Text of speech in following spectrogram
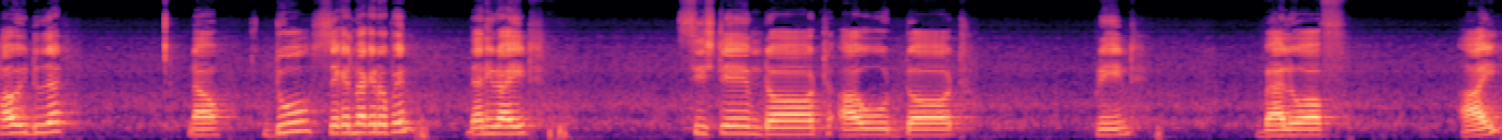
How we do that? Now do second bracket open then you write system dot out dot print value of i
